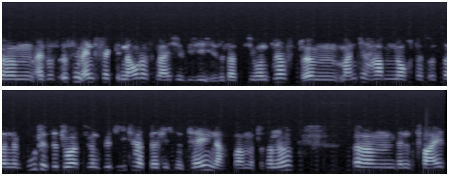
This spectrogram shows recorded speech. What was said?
Ähm, also es ist im Endeffekt genau das gleiche wie die Isolationshaft. Ähm, manche haben noch, das ist dann eine gute Situation für die tatsächlich einen Zellennachbar mit drinne. Ähm, wenn zwei,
